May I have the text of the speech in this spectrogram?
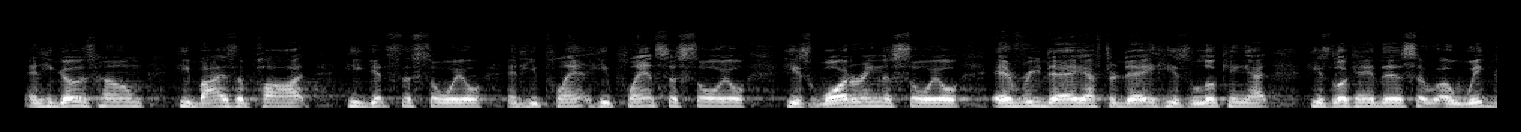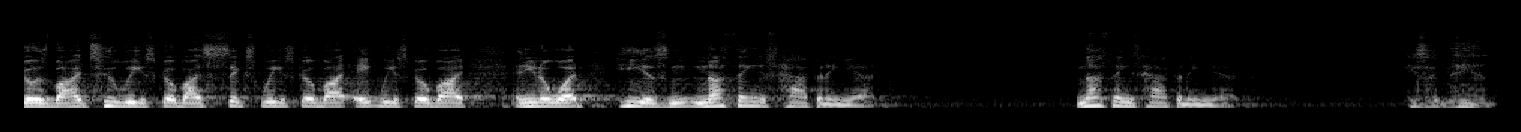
and he goes home. He buys a pot. He gets the soil and he plant, he plants the soil. He's watering the soil every day after day. He's looking at, he's looking at this. A, a week goes by, two weeks go by, six weeks go by, eight weeks go by. And you know what? He is, nothing is happening yet. Nothing's happening yet. He's like, man,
